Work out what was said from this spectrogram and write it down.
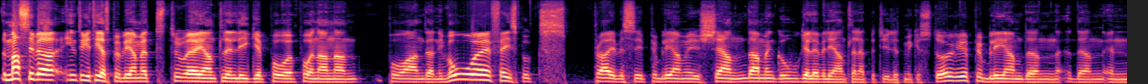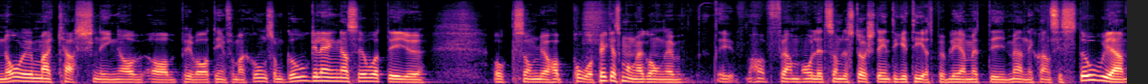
Det massiva integritetsproblemet tror jag egentligen ligger på, på, en annan, på andra nivåer. Facebooks privacyproblem är ju kända, men Google är väl egentligen ett betydligt mycket större problem. Den, den enorma cachning av, av privat information som Google ägnar sig åt är ju, och som jag har påpekat många gånger, har framhållits som det största integritetsproblemet i människans historia.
